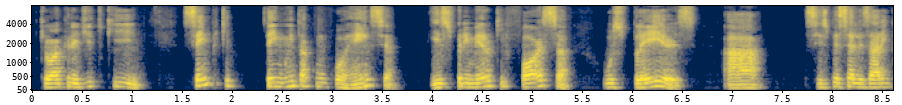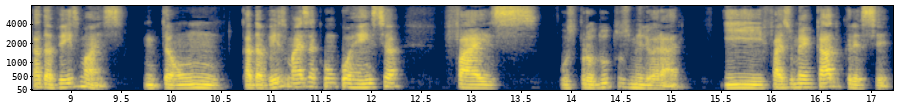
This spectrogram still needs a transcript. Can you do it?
Porque eu acredito que sempre que tem muita concorrência, isso primeiro que força os players a se especializarem cada vez mais. Então, cada vez mais a concorrência faz os produtos melhorarem e faz o mercado crescer.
